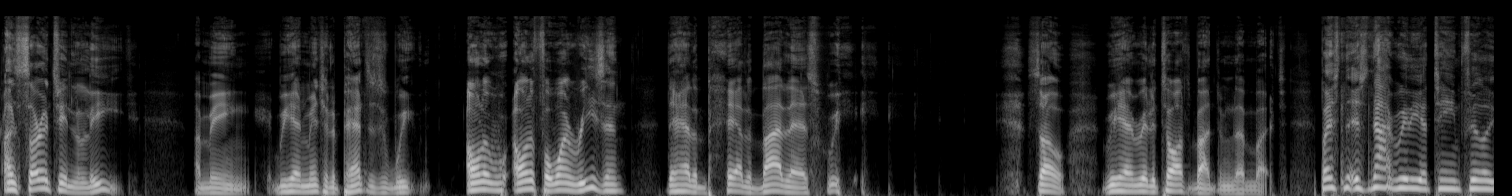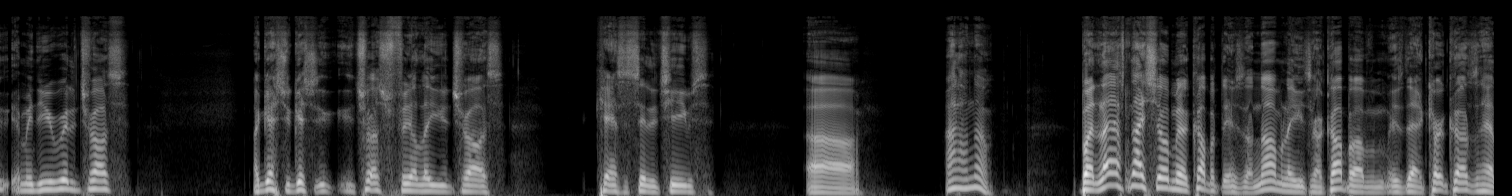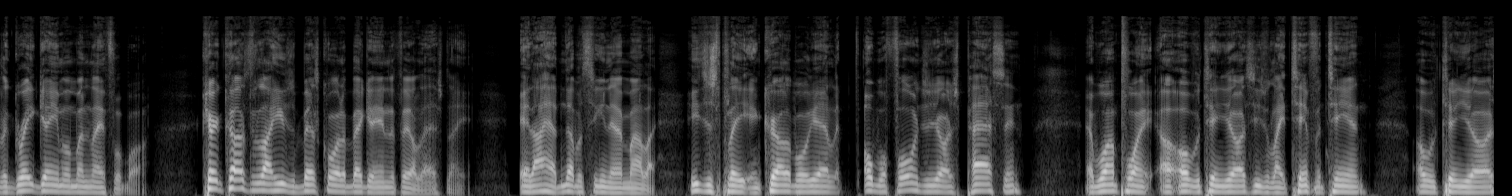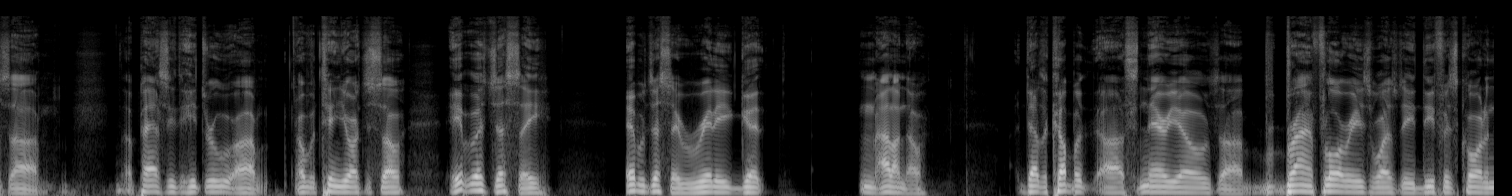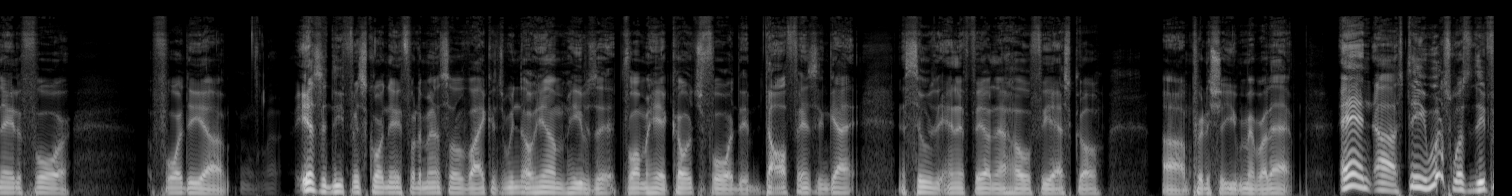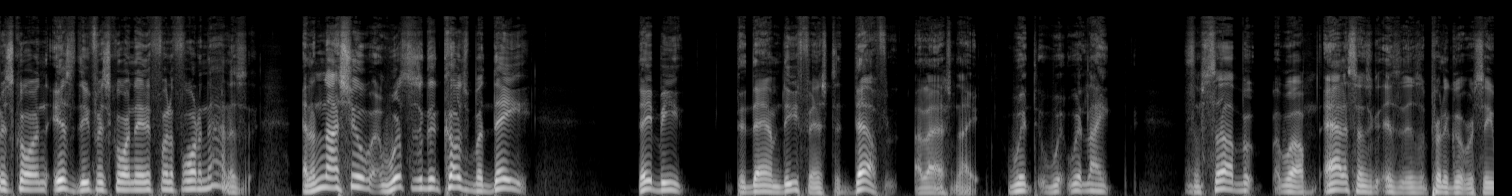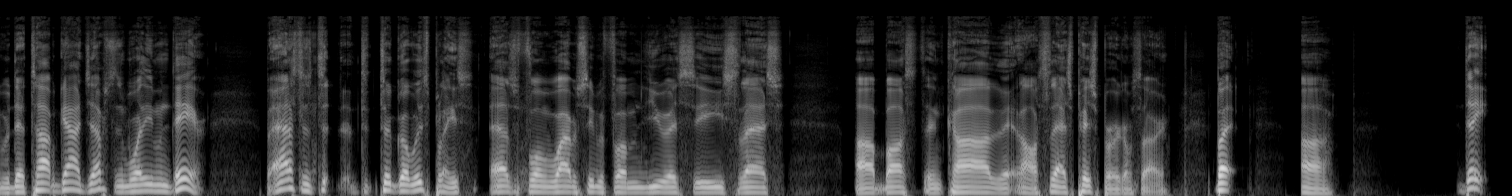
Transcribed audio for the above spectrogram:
uncertainty in the league. I mean, we hadn't mentioned the Panthers. We only only for one reason they had a they had a bye last week, so we hadn't really talked about them that much. But it's it's not really a team, Philly. I mean, do you really trust? I guess you guess you, you trust Philly. You trust Kansas City Chiefs. Uh, I don't know. But last night showed me a couple things. Normally, a couple of them is that Kirk Cousins had a great game on Monday Night Football. Kirk Cousins like he was the best quarterback in the NFL last night, and I have never seen that in my life. He just played incredible. He had like over 400 yards passing. At one point, uh, over 10 yards, he was like 10 for 10, over 10 yards. Uh, a pass he, he threw um, over 10 yards or so. It was just a, it was just a really good. Mm, I don't know. There's a couple uh, scenarios. Uh, Brian Flores was the defense coordinator for for the uh, is the defense coordinator for the Minnesota Vikings. We know him. He was a former head coach for the Dolphins and got and sued the NFL in that whole fiasco. Uh, I'm pretty sure you remember that. And uh, Steve Wilks was the defense coordinator, is the defense coordinator for the 49ers. And I'm not sure Wilks's a good coach, but they they beat the damn defense to death last night with with, with like some sub. Well, Addison is, is, a pretty good receiver. Their top guy Jefferson wasn't even there, but Addison t- t- took over his place as a former wide receiver from USC slash uh, Boston College or uh, slash Pittsburgh. I'm sorry, but uh, they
